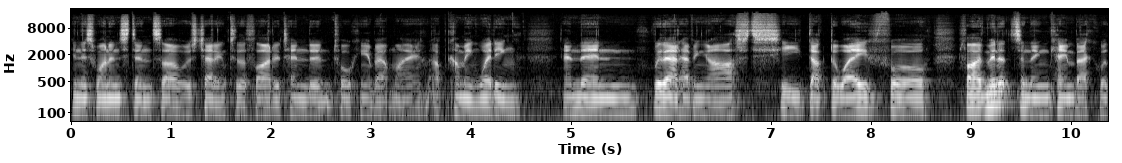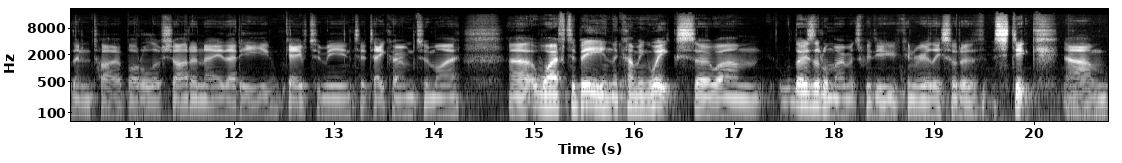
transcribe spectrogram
in this one instance, I was chatting to the flight attendant, talking about my upcoming wedding and then without having asked, he ducked away for five minutes and then came back with an entire bottle of Chardonnay that he gave to me and to take home to my uh, wife to be in the coming weeks. So um, those little moments with you can really sort of stick um,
